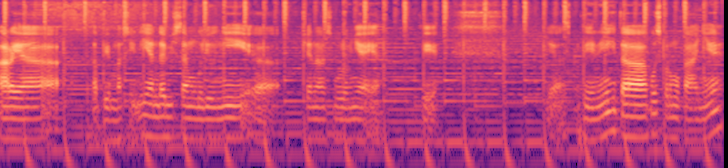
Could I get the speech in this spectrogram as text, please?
area tapi mas ini anda bisa mengunjungi uh, channel sebelumnya ya. Oke ya seperti ini kita hapus permukaannya.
